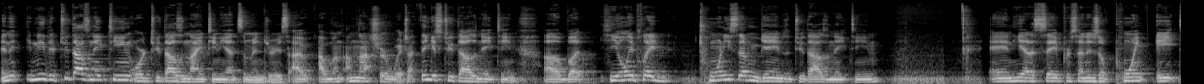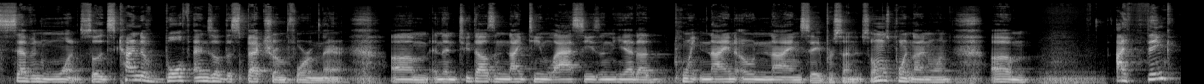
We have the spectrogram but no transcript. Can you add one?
in, in either 2018 or 2019. He had some injuries. I, am not sure which. I think it's 2018, uh, but he only played 27 games in 2018 and he had a save percentage of .871. So it's kind of both ends of the spectrum for him there. Um, and then 2019 last season he had a .909 save percentage, so almost .91. Um, I think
